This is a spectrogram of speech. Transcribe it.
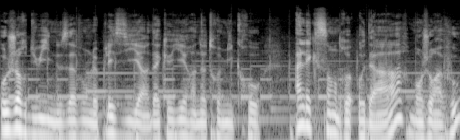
Aujourd'hui, nous avons le plaisir d'accueillir à notre micro Alexandre Audard. Bonjour à vous.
